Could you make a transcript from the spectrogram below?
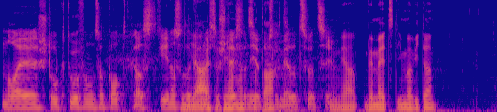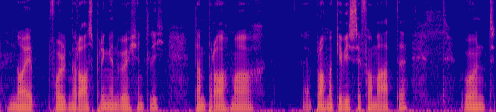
neue Struktur von unserem Podcast gehen. Also da Ja, kann ich also der haben uns Stefanie ein bisschen mehr dazu erzählen. Ja, wenn wir jetzt immer wieder neue Folgen rausbringen wöchentlich, dann brauchen wir auch äh, brauchen wir gewisse Formate und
